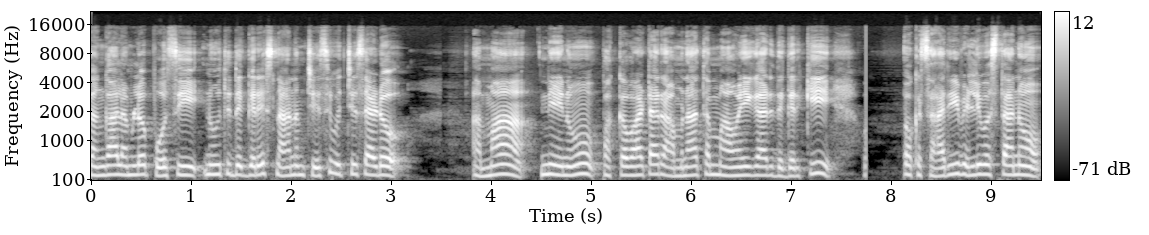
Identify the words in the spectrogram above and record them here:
గంగాళంలో పోసి నూతి దగ్గరే స్నానం చేసి వచ్చేశాడు. అమ్మా నేను పక్కవాట రామనాథం మామయ్య గారి దగ్గరికి ఒకసారి వెళ్ళి వస్తాను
